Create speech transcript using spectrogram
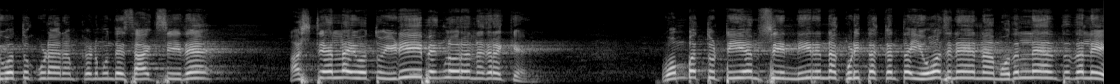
ಇವತ್ತು ಕೂಡ ನಮ್ಮ ಕಣ್ಮುಂದೆ ಸಾಕ್ಷಿ ಇದೆ. ಅಷ್ಟೇ ಅಲ್ಲ, ಇವತ್ತು ಇಡೀ ಬೆಂಗಳೂರು ನಗರಕ್ಕೆ ಒಂಬತ್ತು ಟಿ ಎಂ ಸಿ ನೀರನ್ನು ಕುಡಿತಕ್ಕಂಥ ಯೋಜನೆಯನ್ನು ಮೊದಲನೇ ಹಂತದಲ್ಲಿ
